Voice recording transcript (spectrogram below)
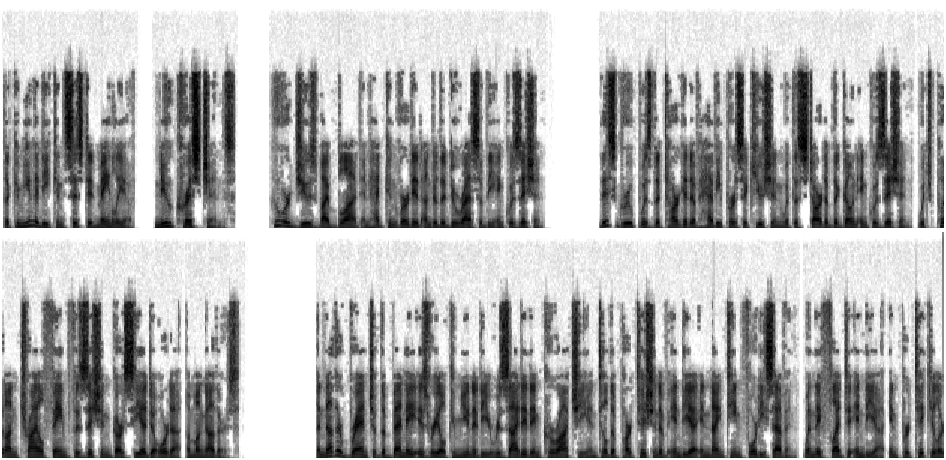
The community consisted mainly of New Christians, who were Jews by blood and had converted under the duress of the Inquisition. This group was the target of heavy persecution with the start of the Goan Inquisition, which put on trial famed physician Garcia de Orta, among others. Another branch of the Bene Israel community resided in Karachi until the partition of India in 1947, when they fled to India in particular,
